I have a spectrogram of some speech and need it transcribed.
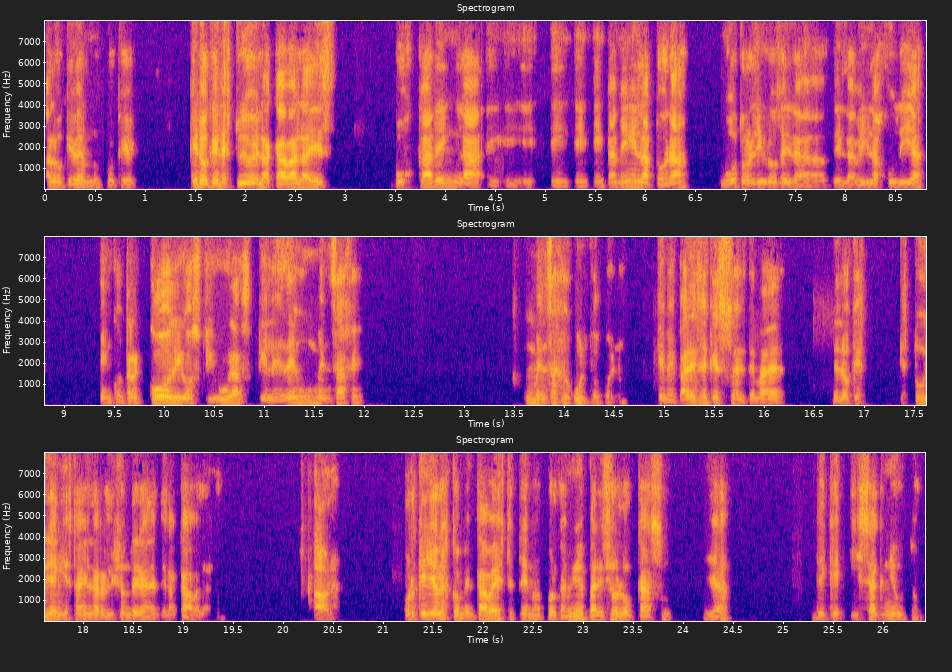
algo que ver, ¿no? Porque creo que el estudio de la cábala es buscar en la, en, también en la Torá u otros libros de la, de la Biblia judía, encontrar códigos, figuras que le den un mensaje, un mensaje oculto, pues. Que me parece que eso es el tema de, lo que estudian y están en la religión de la, de la cábala. Ahora, ¿por qué yo les comentaba este tema? Porque a mí me pareció lo caso, ¿ya? De que Isaac Newton,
